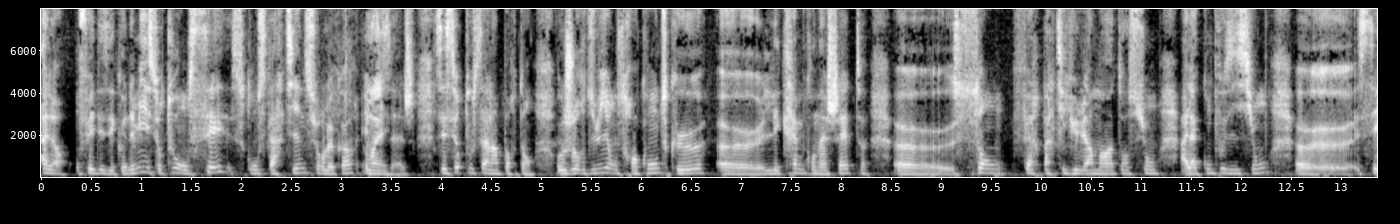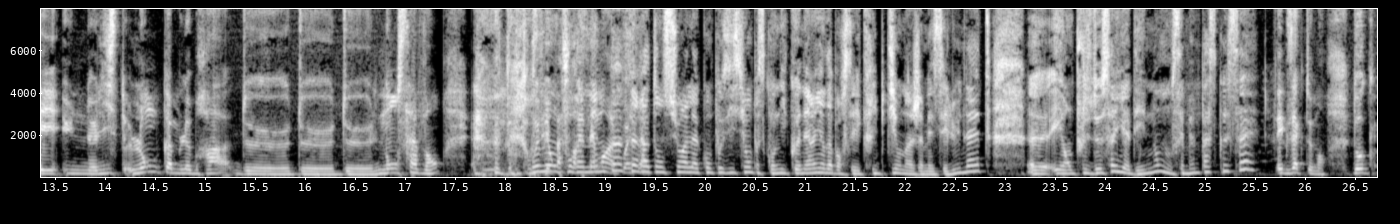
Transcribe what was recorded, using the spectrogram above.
alors, on fait des économies et surtout, on sait ce qu'on se tartine sur le corps et le visage. C'est surtout ça l'important. Aujourd'hui, on se rend compte que euh, les crèmes qu'on achète, euh, sans faire particulièrement attention à la composition, euh, c'est une liste longue comme le bras de, de, de non savants. oui, mais on pourrait même pas faire attention à la composition parce qu'on n'y connaît rien. D'abord, c'est écrit petit, on n'a jamais ses lunettes. et en plus de ça, il y a des noms, on sait même pas ce que c'est. Exactement. Donc,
